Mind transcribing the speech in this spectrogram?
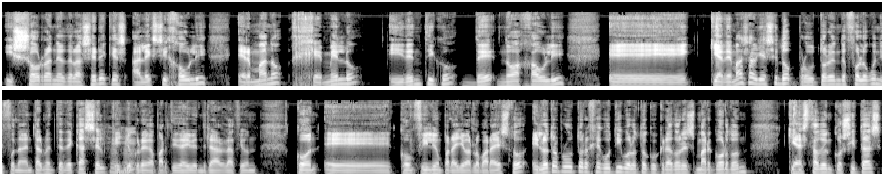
y showrunner de la serie, que es Alexi Howley, hermano gemelo idéntico de Noah Hawley, eh, que además había sido productor en The Following y fundamentalmente de Castle, que yo creo que a partir de ahí vendría la relación con, eh, con Fillion para llevarlo para esto. El otro productor ejecutivo, el otro co-creador es Mark Gordon, que ha estado en cositas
